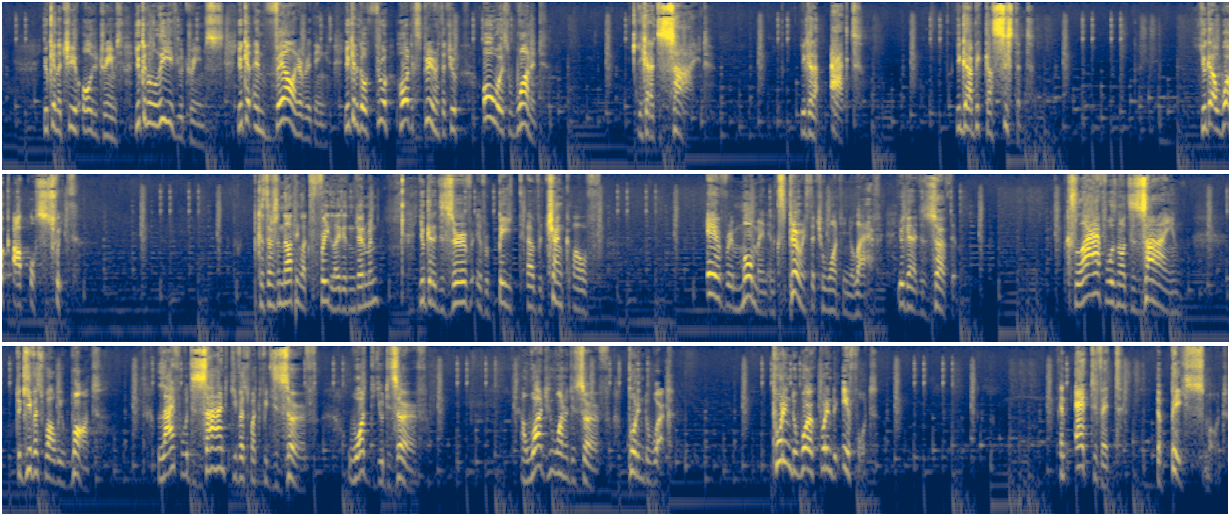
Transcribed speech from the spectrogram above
You can achieve all your dreams. You can live your dreams. You can unveil everything. You can go through a whole experience that you always wanted. You gotta decide. You gotta act. You gotta be consistent. You gotta work up or sweet. Because there's nothing like free, ladies and gentlemen. You gotta deserve every beat, every chunk of every moment and experience that you want in your life. You gotta deserve them. Because life was not designed to give us what we want. Life was designed to give us what we deserve. What do you deserve? And what do you want to deserve? Put in the work. Put in the work, put in the effort. And activate the base mode.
